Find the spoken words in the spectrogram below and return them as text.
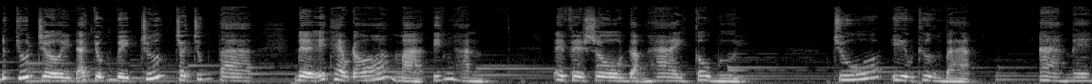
Đức Chúa Trời đã chuẩn bị trước cho chúng ta để theo đó mà tiến hành. Epheso đoạn 2 câu 10 Chúa yêu thương bạn. Amen.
